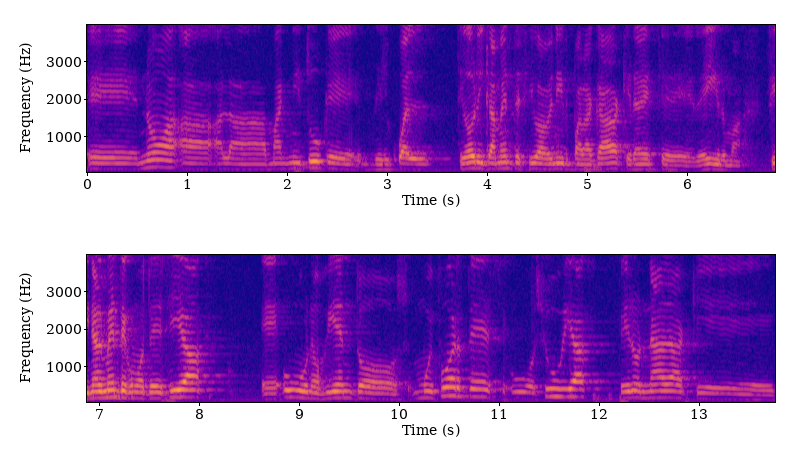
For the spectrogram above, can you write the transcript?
eh, no a, la magnitud que, del cual teóricamente se iba a venir para acá, que era este de, Irma. Finalmente, como te decía, eh, hubo unos vientos muy fuertes, hubo lluvias, pero nada que,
